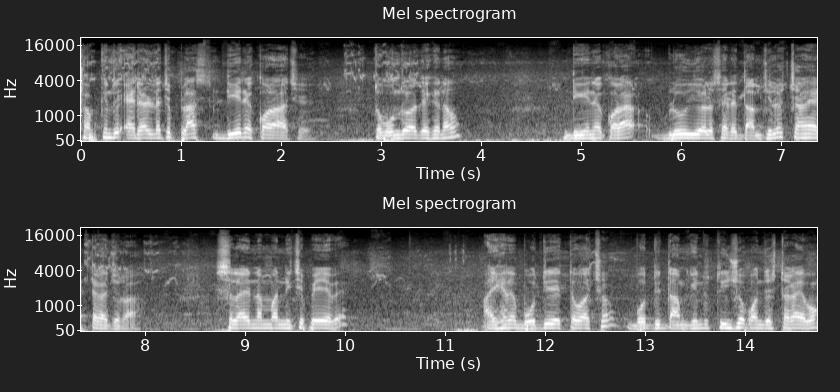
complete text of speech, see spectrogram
সব কিন্তু অ্যাডাল্ট আছে প্লাস ডিএনএ করা আছে। তো বন্ধুরা, দেখে নাও। ডিএনএ করা ব্লু ইয়েলো সাইডের দাম ছিল চার হাজার টাকা জোড়া। সেলাই নাম্বার নিচে পেয়ে যাবে। আর এখানে বদ্যি দেখতে পাচ্ছ। বদ্যির দাম কিন্তু তিনশো পঞ্চাশ টাকা এবং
